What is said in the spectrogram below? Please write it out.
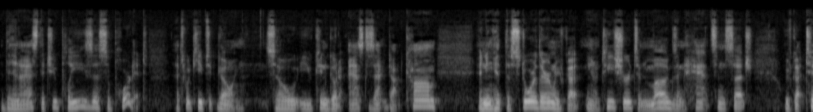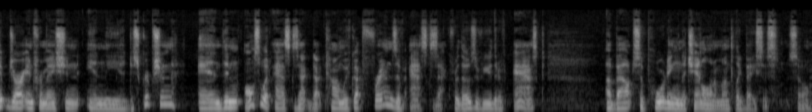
then I ask that you please uh, support it. That's what keeps it going. So you can go to askzac.com and you can hit the store there and we've got you know t-shirts and mugs and hats and such. We've got tip jar information in the uh, description. And then also at askzac.com we've got friends of ask zac for those of you that have asked about supporting the channel on a monthly basis. So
